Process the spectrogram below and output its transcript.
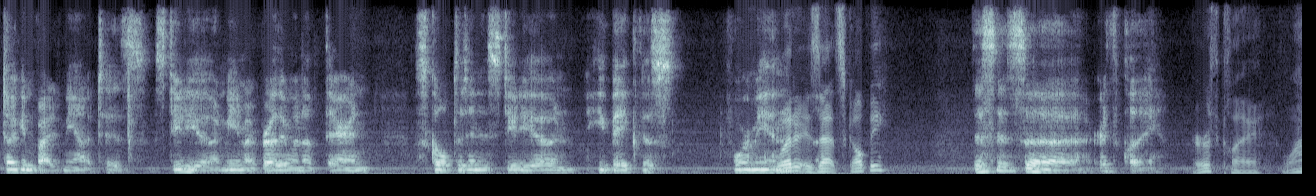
Doug invited me out to his studio, and me and my brother went up there and sculpted in his studio, and he baked this for me. And What is that? Sculpey? This is uh, earth clay. Earth clay. Wow.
